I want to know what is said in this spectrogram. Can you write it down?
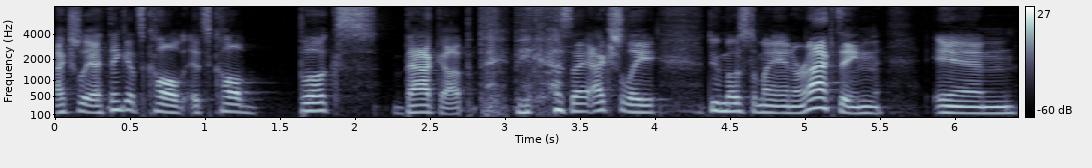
Actually, I think it's called it's called books backup because I actually do most of my interacting in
